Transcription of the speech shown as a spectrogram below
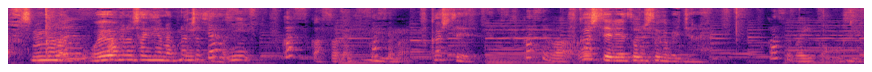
爪がなく親指の先がなくなっちゃって煮ちゃう？にふかすかそれ。ふかせば、うんふかして。ふかせばふかして冷凍にしとけばいいんじゃない？ふかせばいいかもしれない、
